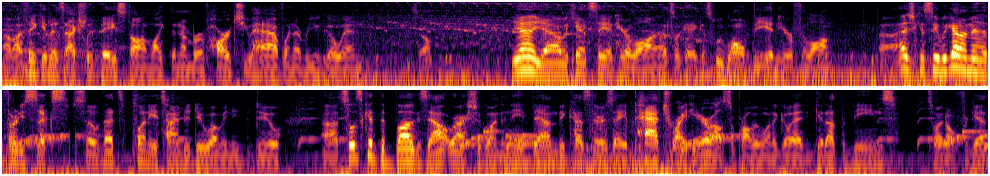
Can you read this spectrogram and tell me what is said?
Um, I think it is actually based on like the number of hearts you have whenever you go in. So, yeah, yeah, we can't stay in here long. That's okay, because we won't be in here for long. Uh, as you can see, we got a minute 36, so that's plenty of time to do what we need to do. Uh, so let's get the bugs out. We're actually going to need them because there's a patch right here. I also probably want to go ahead and get out the beans so I don't forget.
